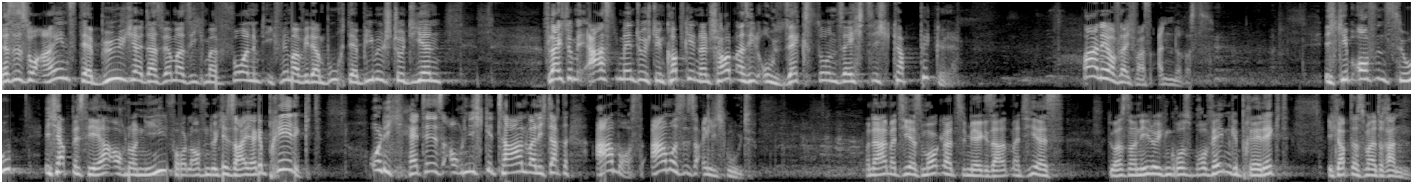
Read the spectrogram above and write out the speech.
Das ist so eins der Bücher, dass wenn man sich mal vornimmt, ich will mal wieder ein Buch der Bibel studieren, vielleicht so im ersten Moment durch den Kopf geht und dann schaut man, sieht, oh, 66 Kapitel. Ah, nee, vielleicht was anderes. Ich gebe offen zu, ich habe bisher auch noch nie fortlaufend durch Jesaja gepredigt. Und ich hätte es auch nicht getan, weil ich dachte, Amos, Amos ist eigentlich gut. Und da hat Matthias Morgler zu mir gesagt, Matthias, du hast noch nie durch einen großen Propheten gepredigt. Ich glaube, das mal dran.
